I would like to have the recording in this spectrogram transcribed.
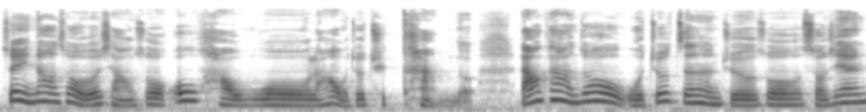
所以那个时候我就想说，哦，好哦，然后我就去看了，然后看了之后，我就真的觉得说，首先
